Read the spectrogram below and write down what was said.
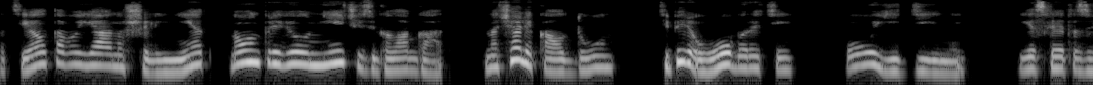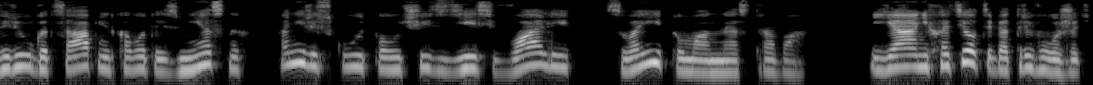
Хотел того Януш или нет, но он привел нечисть Галагат. Вначале колдун, теперь оборотень. О, единый! Если эта зверюга цапнет кого-то из местных, они рискуют получить здесь, в Валии, свои туманные острова. Я не хотел тебя тревожить,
